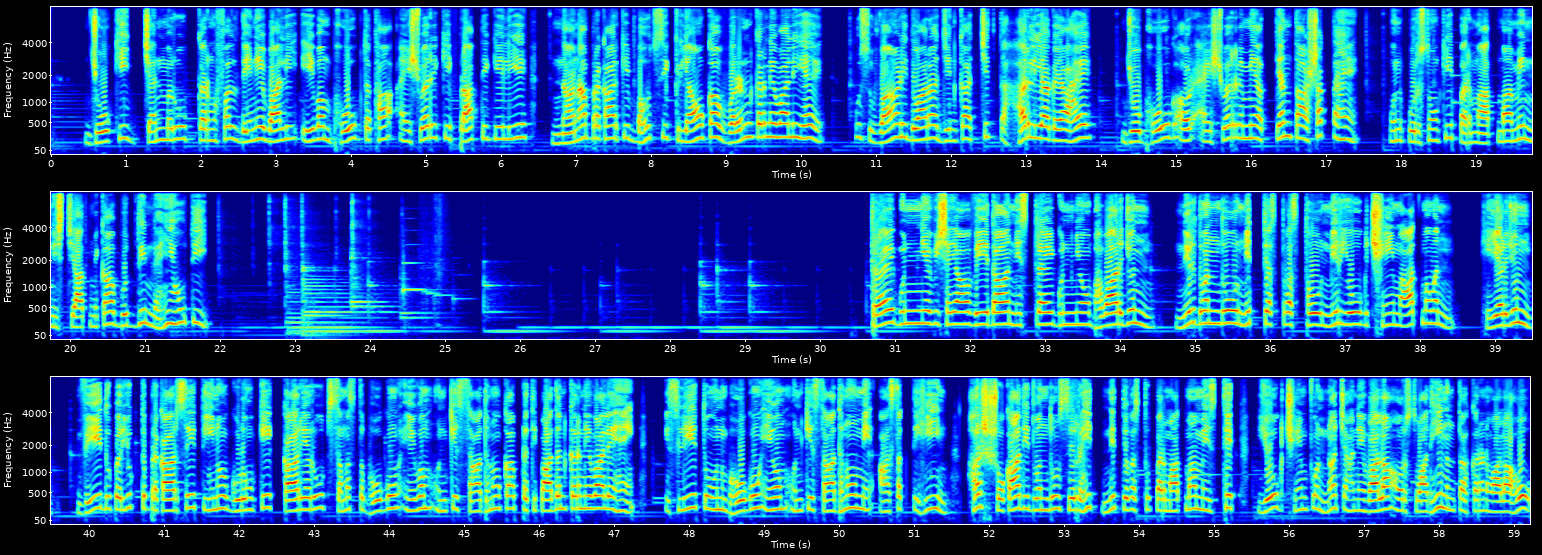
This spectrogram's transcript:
जो कि जन्म रूप कर्मफल देने वाली एवं भोग तथा ऐश्वर्य की प्राप्ति के लिए नाना प्रकार की बहुत सी क्रियाओं का वर्णन करने वाली है। उस वाणी द्वारा जिनका चित्त हर लिया गया है, जो भोग और ऐश्वर्य में अत्यंत आशक्त हैं, उन पुरुषों की परमात्मा में निश्चयात्मिका बुद्धि नहीं होती। त्रैगुण्य विषया वेदा निस्त्रैगुण्यो भवार्जुन, निर्द्वंदो नित्यस्वस्थो निर्योग क्षेम आत्मवन हे अर्जुन वेद उपर्युक्त प्रकार से तीनों गुणों के कार्य रूप समस्त भोगों एवं उनके साधनों का प्रतिपादन करने वाले हैं। इसलिए तो उन भोगों एवं उनके साधनों में आसक्तिहीन हर्ष शोकादि द्वंद्वों से रहित नित्य वस्तु परमात्मा में स्थित योग क्षेम को न चाहने वाला और स्वाधीन अंतकरण वाला हो।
